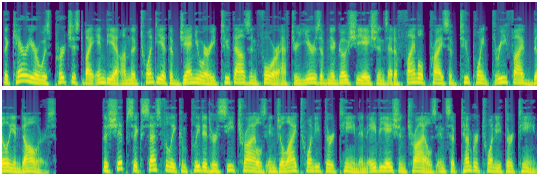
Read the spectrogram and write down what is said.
The carrier was purchased by India on 20 January 2004 after years of negotiations at a final price of $2.35 billion. The ship successfully completed her sea trials in July 2013 and aviation trials in September 2013.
